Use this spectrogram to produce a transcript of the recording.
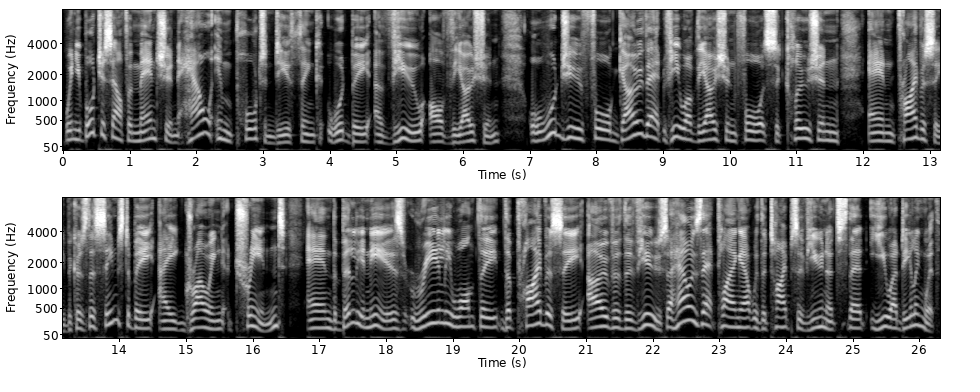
when you bought yourself a mansion, how important do you think would be a view of the ocean? Or would you forego that view of the ocean for seclusion and privacy? Because this seems to be a growing trend, and the billionaires really want the, the privacy over the view. So, how is that playing out with the types of units that you are dealing with?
